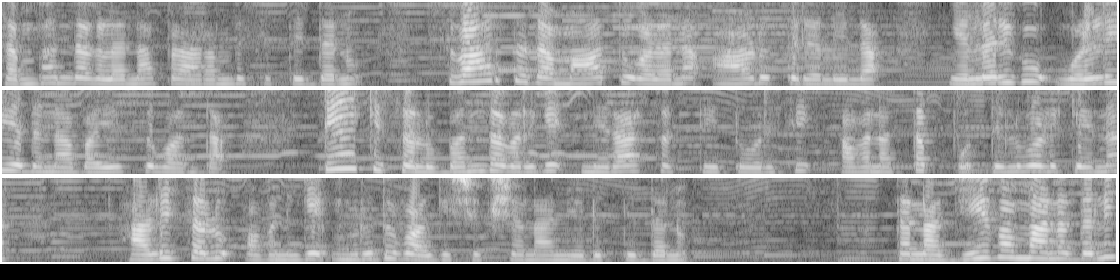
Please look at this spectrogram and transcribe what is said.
ಸಂಬಂಧಗಳನ್ನು ಪ್ರಾರಂಭಿಸುತ್ತಿದ್ದನು. ಸ್ವಾರ್ಥದ ಮಾತುಗಳನ್ನು ಆಡುತ್ತಿರಲಿಲ್ಲ. ಎಲ್ಲರಿಗೂ ಒಳ್ಳೆಯದನ್ನು ಬಯಸುವಂತ ಟೀಕಿಸಲು ಬಂದವರಿಗೆ ನಿರಾಸಕ್ತಿ ತೋರಿಸಿ ಅವನ ತಪ್ಪು ತಿಳುವಳಿಕೆಯನ್ನು ಅಳಿಸಲು ಅವನಿಗೆ ಮೃದುವಾಗಿ ಶಿಕ್ಷಣ ನೀಡುತ್ತಿದ್ದನು. ತನ್ನ ಜೀವಮಾನದಲ್ಲಿ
